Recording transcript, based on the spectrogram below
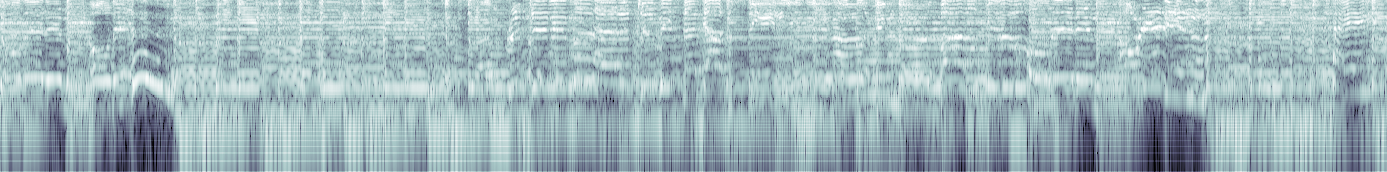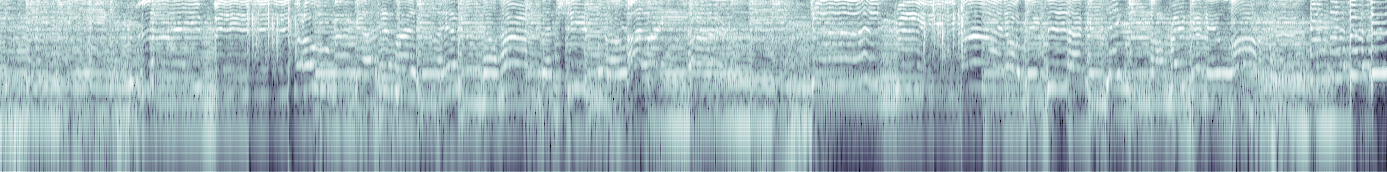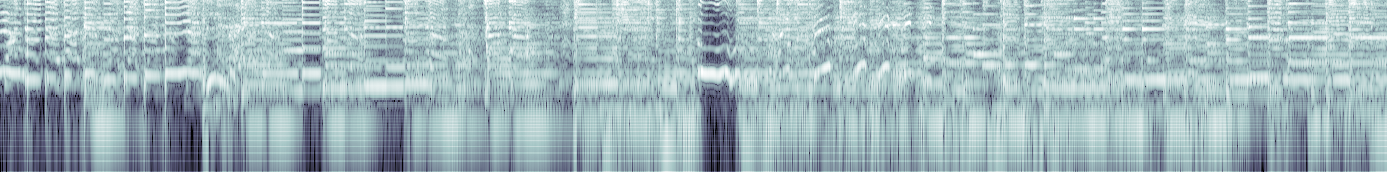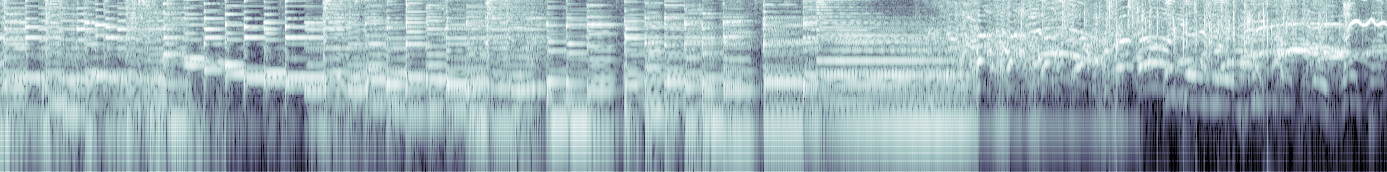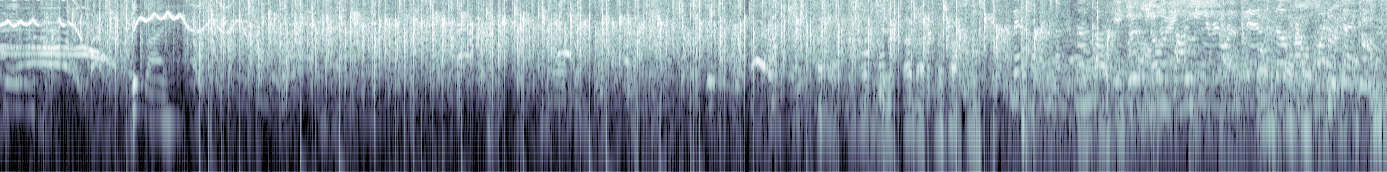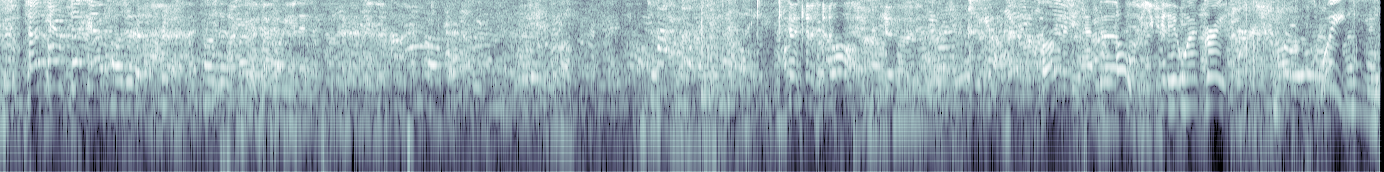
Hold it in, hold it. It's written in the letter to be sent out to sea. I'm looking for a bottle to hold it in, hold it in. Hey, life is, oh my god, if I her, she. Bye bye. No talking. No, talking. No talking. Everyone stand still for 20 seconds. 10 seconds. I apologize. I apologize. oh, it went great. Sweet.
